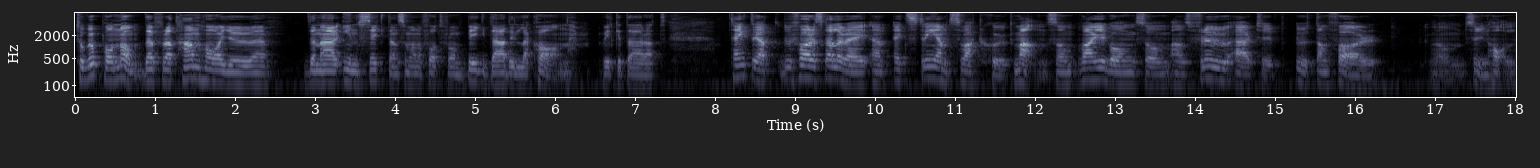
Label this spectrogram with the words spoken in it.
tog upp honom därför att han har ju eh, den här insikten som han har fått från Big Daddy Lacan. Vilket är att Tänk dig att du föreställer dig en extremt svartsjuk man som varje gång som hans fru är typ utanför um, synhåll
